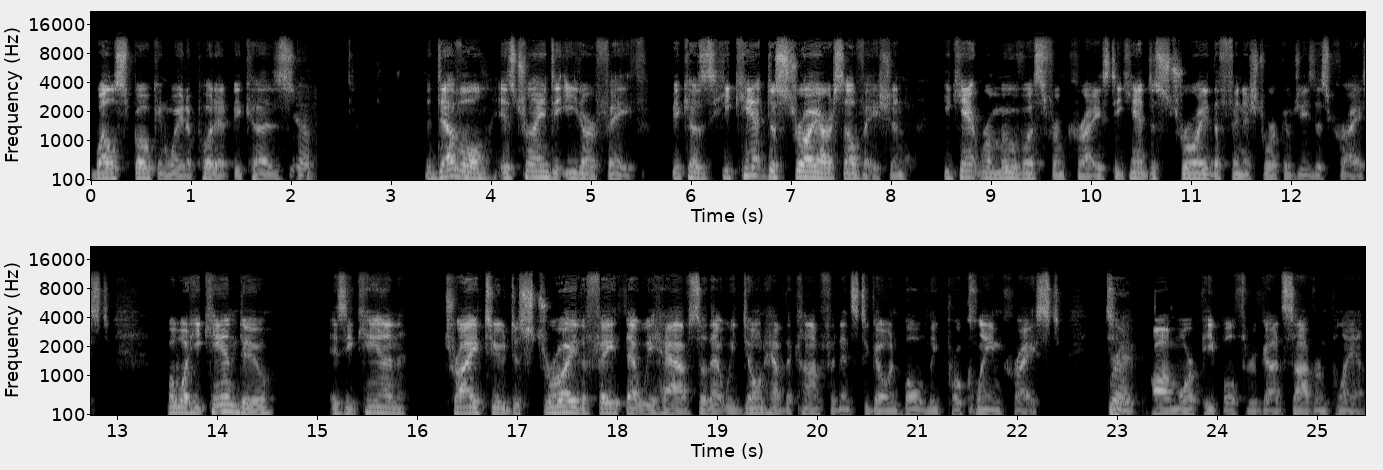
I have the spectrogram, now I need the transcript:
well spoken way to put it because yeah. the devil is trying to eat our faith because he can't destroy our salvation. He can't remove us from Christ. He can't destroy the finished work of Jesus Christ. But what he can do is he can try to destroy the faith that we have so that we don't have the confidence to go and boldly proclaim Christ to right. draw more people through God's sovereign plan.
